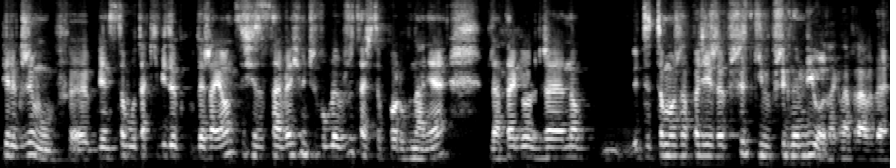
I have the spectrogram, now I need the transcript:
pielgrzymów, e, więc to był taki widok uderzający. Się zastanawialiśmy, czy w ogóle wrzucać to porównanie, dlatego że no, to można powiedzieć, że wszystkich by przygnębiło tak naprawdę.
